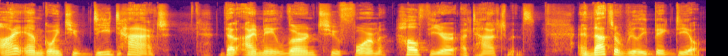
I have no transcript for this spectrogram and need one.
I am going to detach that I may learn to form healthier attachments. And that's a really big deal.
